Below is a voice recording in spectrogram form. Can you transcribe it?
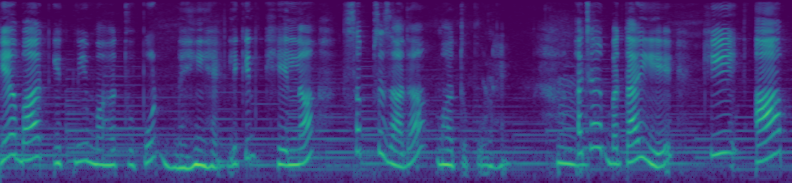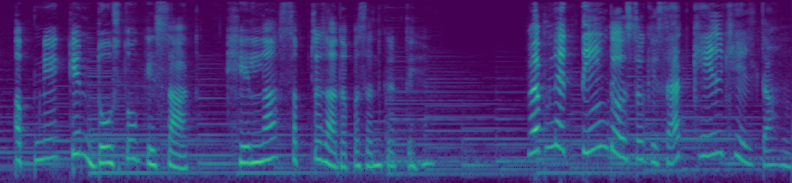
यह बात इतनी महत्वपूर्ण नहीं है लेकिन खेलना सबसे ज़्यादा महत्वपूर्ण है। हम्म, अच्छा बताइए कि आप अपने किन दोस्तों के साथ खेलना सबसे ज़्यादा पसंद करते हैं? मैं अपने तीन दोस्तों के साथ खेल खेलता हूँ।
